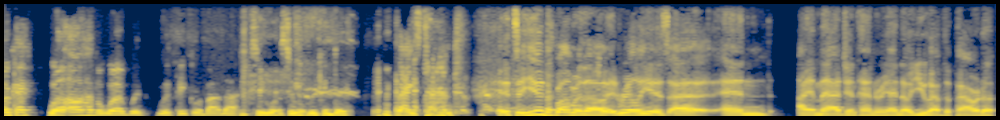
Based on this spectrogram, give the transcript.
Okay, well, I'll have a word with, with people about that and see what see what we can do. Thanks, Dan. It's a huge bummer, though. It really is, uh, and I imagine Henry. I know you have the power to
